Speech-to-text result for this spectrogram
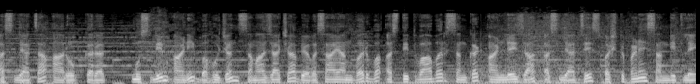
असल्याचा आरोप करत मुस्लिम आणि बहुजन समाजाच्या व्यवसायांवर व अस्तित्वावर संकट आणले जात असल्याचे स्पष्टपणे सांगितले.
